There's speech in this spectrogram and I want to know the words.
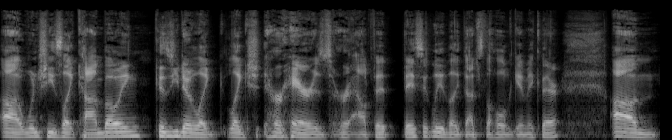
uh when she's like comboing cuz you know like like sh- her hair is her outfit basically like that's the whole gimmick there. Um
